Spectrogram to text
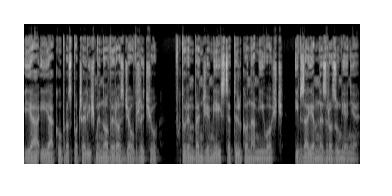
Ja i Jakub rozpoczęliśmy nowy rozdział w życiu, w którym będzie miejsce tylko na miłość i wzajemne zrozumienie.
